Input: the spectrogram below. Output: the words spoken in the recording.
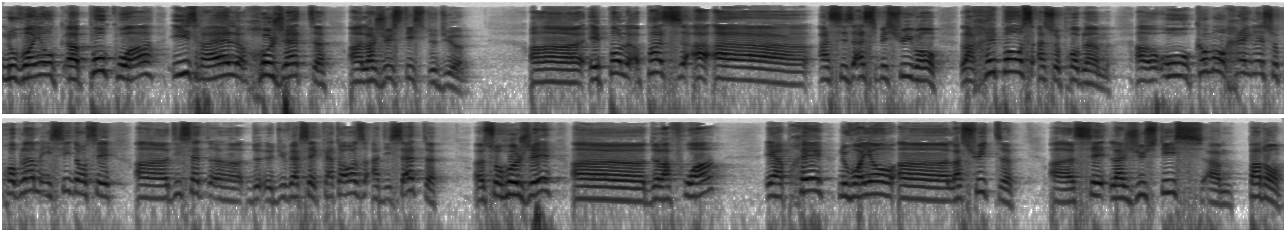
nous voyons euh, pourquoi Israël rejette euh, la justice de Dieu. Euh, et Paul passe à, à- à ces aspects suivants. La réponse à ce problème, euh, ou comment régler ce problème ici dans ces euh, 17, euh, de- du verset 14 à 17, euh, ce rejet euh, de la foi. Et après, nous voyons euh, la suite, euh, c'est la justice, euh, pardon,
